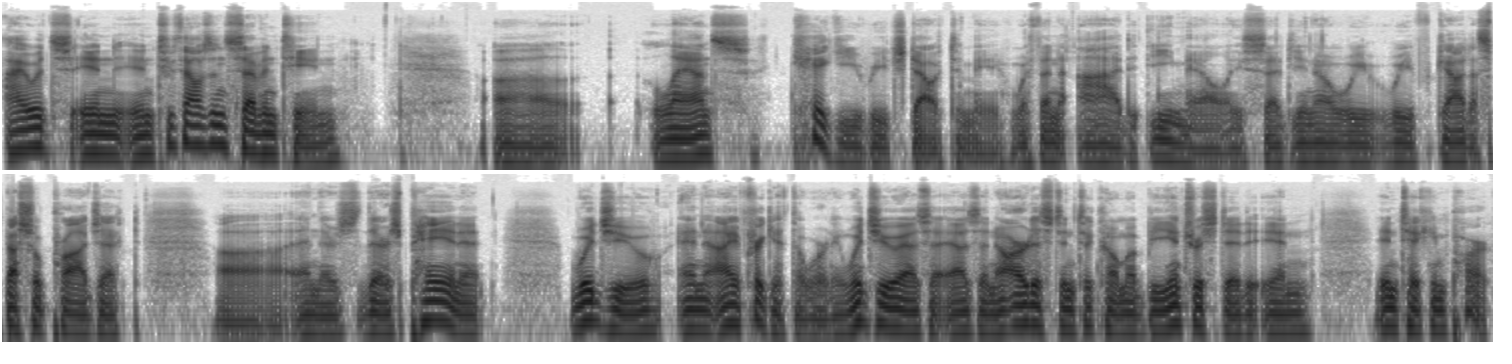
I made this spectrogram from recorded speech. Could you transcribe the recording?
I would in in 2017, uh, Lance Kagey reached out to me with an odd email. He said, "You know, we we've got a special project, uh, and there's there's pay in it. Would you?" And I forget the wording. Would you, as a, as an artist in Tacoma, be interested in in taking part?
